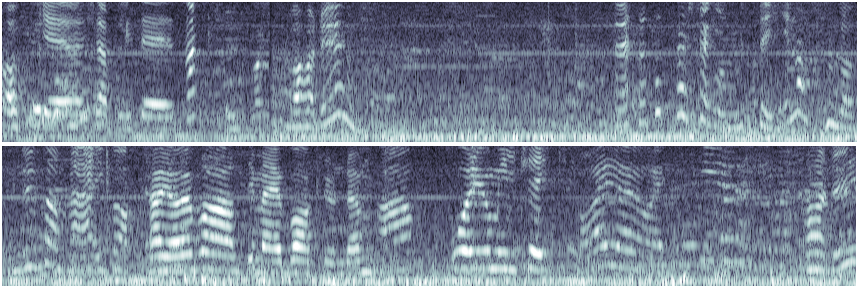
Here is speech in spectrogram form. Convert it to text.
och eh, köper lite snacks. Vad har du? Jag vet att det är första gången du säger något som låter. Du är bara med i bakgrunden. Ja, jag är bara alltid med i bakgrunden. Ja. Oreo milkshake. Oj, oj, oj. Vad har du?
